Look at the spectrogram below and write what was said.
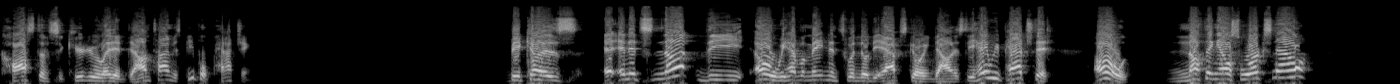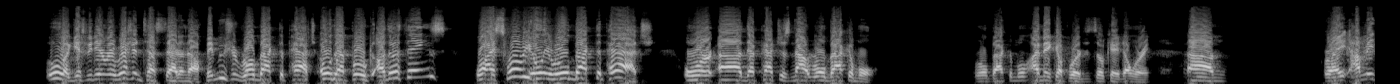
cost of security related downtime is people patching. Because and it's not the oh we have a maintenance window, the app's going down. It's the hey we patched it. Oh, nothing else works now. Ooh, I guess we didn't regression test that enough. Maybe we should roll back the patch. Oh, that broke other things. Well, I swear we only rolled back the patch. Or uh, that patch is not rollbackable. Rollbackable? I make up words. It's okay. Don't worry. Um, right? How many?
